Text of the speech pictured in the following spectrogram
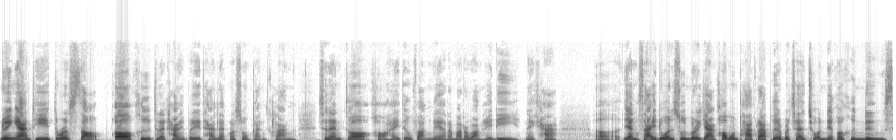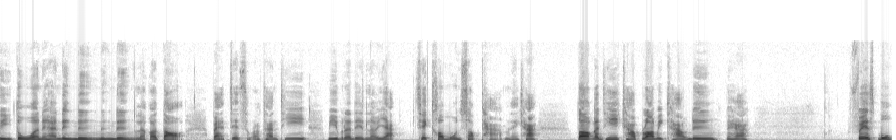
หน่วยงานที่ตรวจสอบก็คือธนาคารแห่งประเทศไทยและกระทรวงการคลัง ฉะนั้นก็ขอให้ทั้งฝั่งเนี่ยระมัดระวังให้ดีนะคะเอ่ออย่างสายด่วนศูนย์บริการข้อมูลภาครัฐเพื่อประชาชนเนี่ยก็คือ 1 4 ตัวนะคะ1111 แล้วก็ต่อ 87สำหรับท่านที่มีประเด็นแล้วอยาก เช็คข้อมูลสอบถามนะคะ ต่อกันที่ข่าวปลอมอีกข่าวหนึ่งนะคะ Facebook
